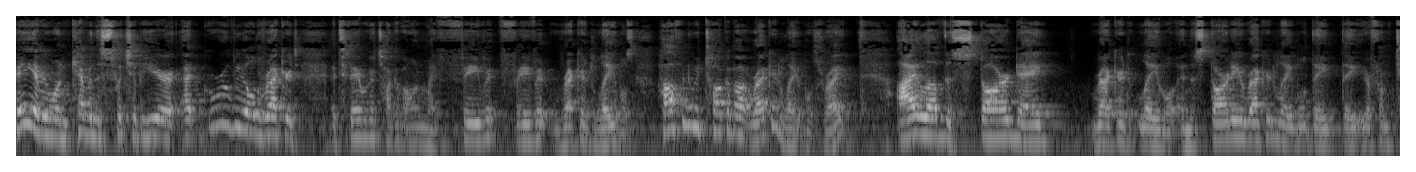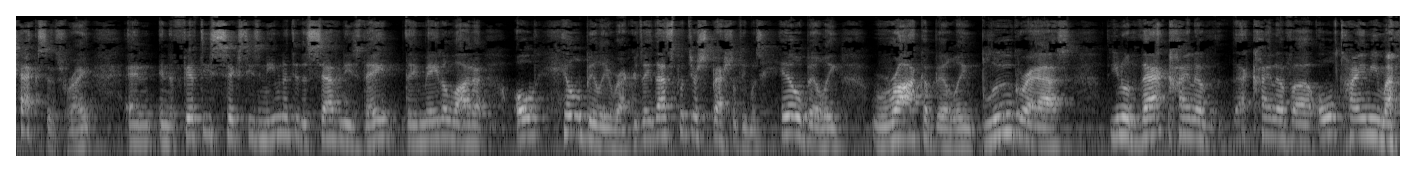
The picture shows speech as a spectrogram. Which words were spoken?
Hey everyone, Kevin the Switch Hippie here at Groovy Old Records. And today we're gonna talk about one of my favorite, favorite record labels. How often do we talk about record labels, right? I love the Starday record label. And the Starday record label, they, they are from Texas, right? And in the 50s, 60s, and even into the 70s, they, they made a lot of old hillbilly records. They, that's what their specialty was, hillbilly, rockabilly, bluegrass, you know, that kind of, that kind of uh, old-timey, I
